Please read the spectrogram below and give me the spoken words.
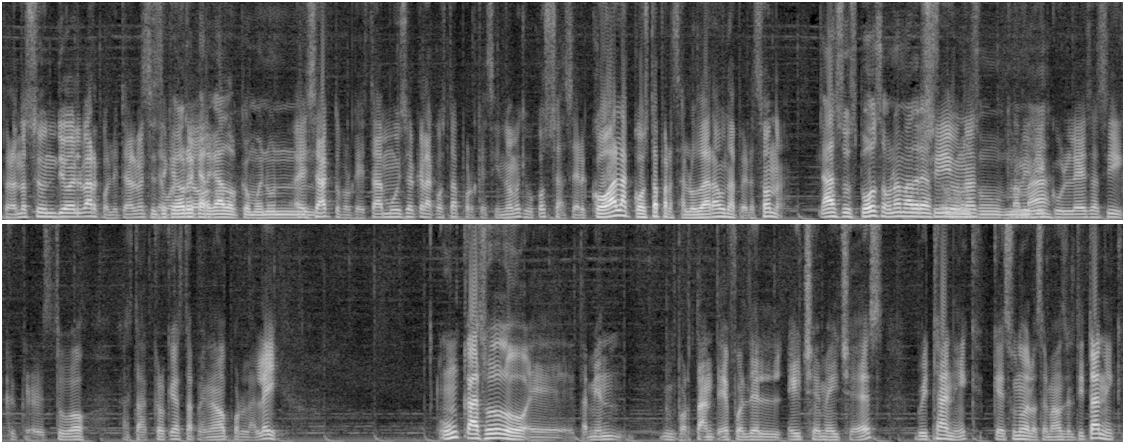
pero no se hundió el barco, literalmente Se, se, se quedó volteó. recargado como en un... Exacto, porque estaba muy cerca de la costa, porque si no me equivoco, se acercó a la costa para saludar a una persona. Ah, su esposa, una madre, Sí, su, una su mamá. ridiculez así, que, que estuvo hasta, creo que hasta penado por la ley. Un caso eh, también importante fue el del HMHS Britannic, que es uno de los hermanos del Titanic.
